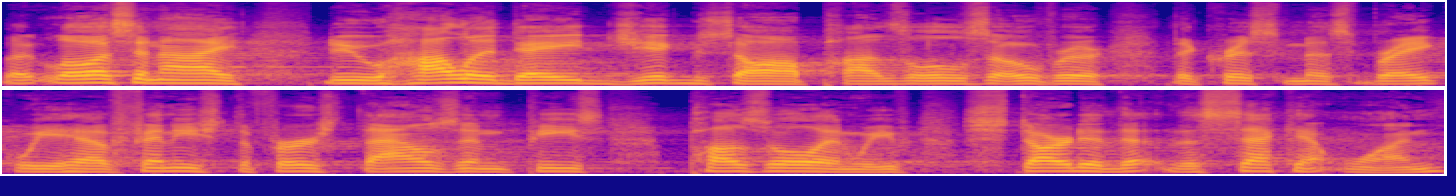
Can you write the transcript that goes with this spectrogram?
But Lois and I do holiday jigsaw puzzles over the Christmas break. We have finished the first thousand piece puzzle and we've started the second one.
